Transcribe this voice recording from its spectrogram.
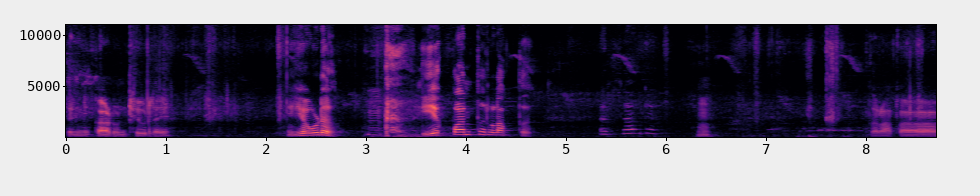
त्यांनी काढून ठेवलं आहे एवढं एक पान तर लागतं. हं. तर आता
